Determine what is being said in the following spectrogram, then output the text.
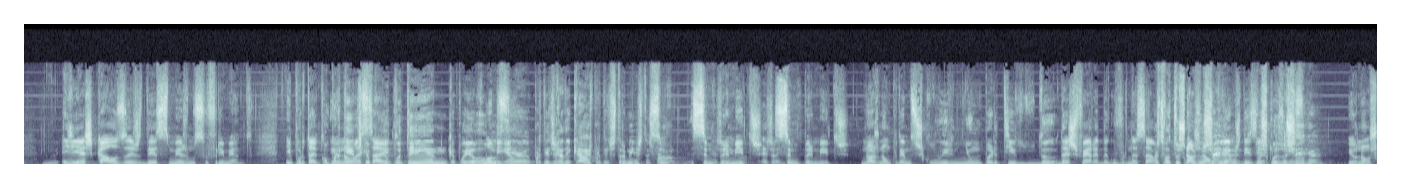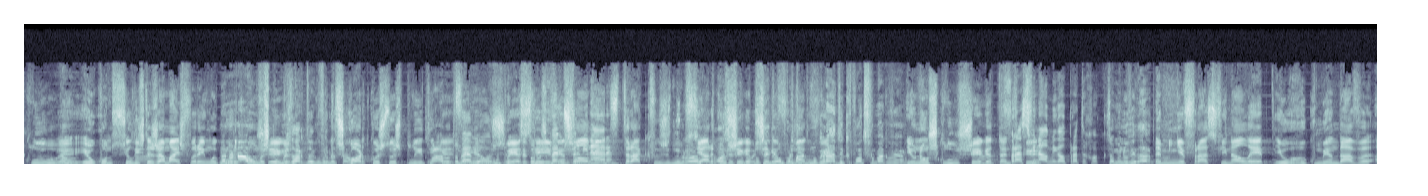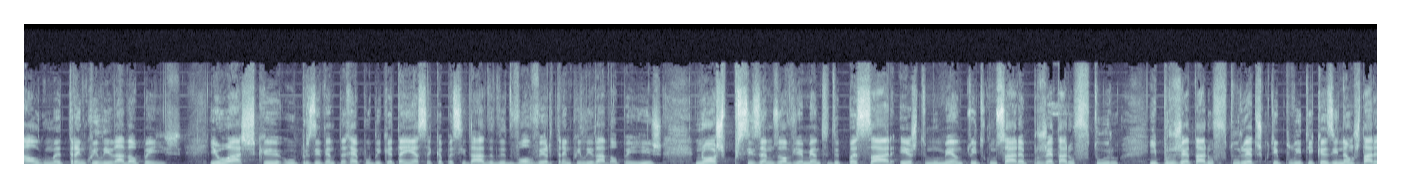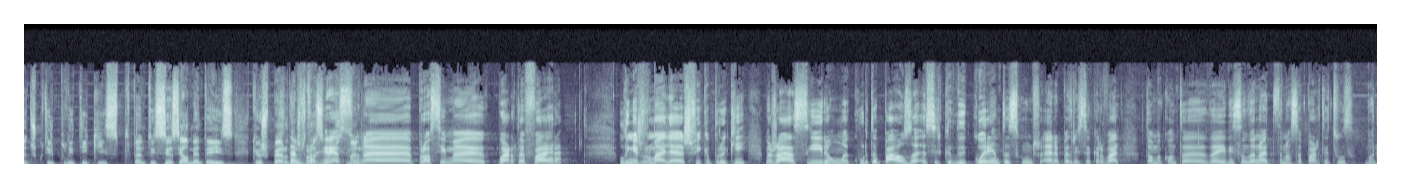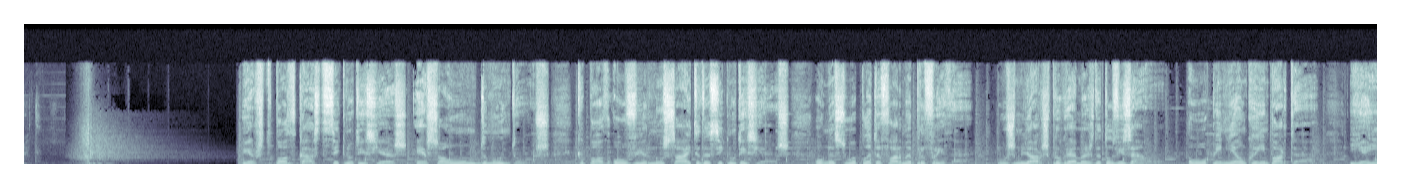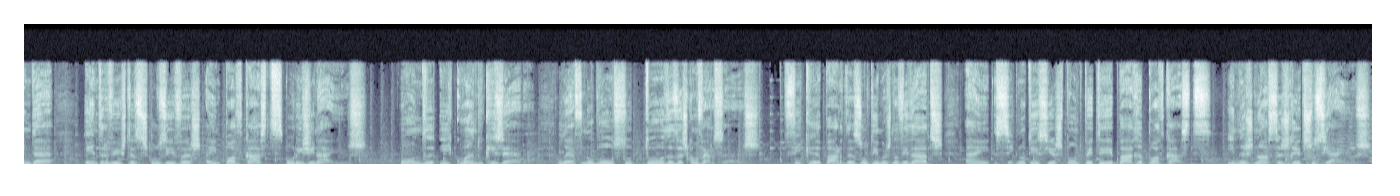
e as causas desse mesmo sofrimento. E, portanto, Com eu não partidos que apoiam o aceito... Putin, que apoiam a Oh, Rússia, Miguel. partidos radicais, partidos extremistas. Se, se me É permites, é se me permites, nós não podemos excluir nenhum partido do- da esfera da governação. Mas tu nós não Chega. podemos Tu dizer. excluís o Chega. Eu não excluo. Eu, como socialista, jamais farei um acordo não, com o mas- Chega. mas da da governação. discordo com as suas políticas. Claro, também. Vamos- O PSD então eventualmente terminar. terá que negociar Pronto, com o Chega o para Chega é poder um formar partido governo. democrático que pode formar governo. Eu não excluo o Chega, tanto Frase que... final, Miguel Prata Roque. Isso é uma novidade. A minha frase final é: eu recomendava alguma tranquilidade ao país. Eu acho que o Presidente da República tem essa capacidade de devolver tranquilidade ao país. Nós precisamos, obviamente, de passar este momento e de começar a projetar o futuro. E projetar o futuro é discutir políticas e não estar a discutir politiquice. Portanto, essencialmente é isso que eu espero Estamos das próximas semanas. Estamos de regresso na próxima quarta-feira. Linhas Vermelhas fica por aqui, mas já a seguir a uma curta pausa, a cerca de 40 segundos, Ana Patrícia Carvalho toma conta da edição da noite. Da nossa parte é tudo. Boa noite. Este podcast SIC Notícias é só um de muitos que pode ouvir no site da SIC Notícias ou na sua plataforma preferida. Os melhores programas de televisão, a opinião que importa e ainda entrevistas exclusivas em podcasts originais. Onde e quando quiser, leve no bolso todas as conversas. Fique a par das últimas novidades em signoticias.pt/podcasts e nas nossas redes sociais.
